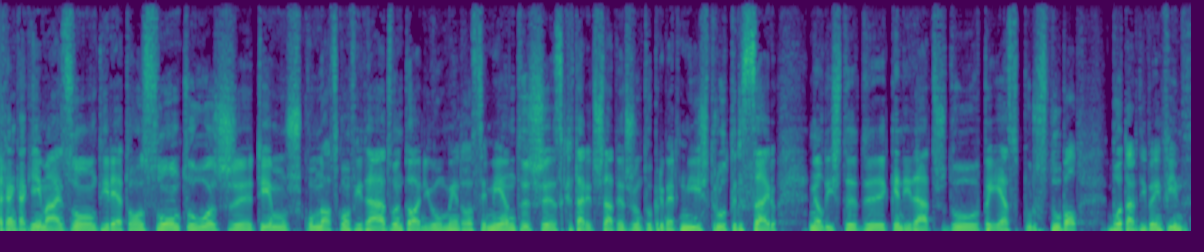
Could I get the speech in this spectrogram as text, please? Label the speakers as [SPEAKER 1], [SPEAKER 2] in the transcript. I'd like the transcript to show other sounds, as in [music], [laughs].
[SPEAKER 1] Arranca aqui mais um direto ao assunto. Hoje temos como nosso convidado António Mendonça Mendes, secretário de Estado adjunto do Primeiro-Ministro, o terceiro na lista de candidatos do PS por Setúbal. Boa tarde e bem-vindo.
